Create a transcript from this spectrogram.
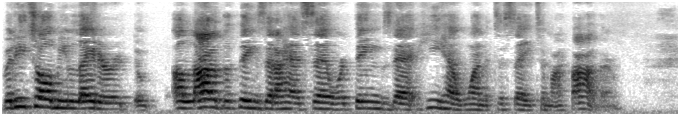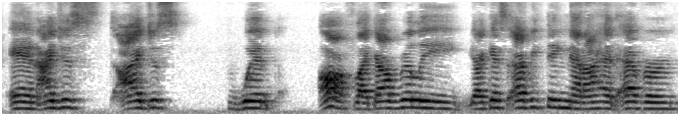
But he told me later a lot of the things that I had said were things that he had wanted to say to my father. And I just I just went off. Like I really, I guess everything that I had ever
